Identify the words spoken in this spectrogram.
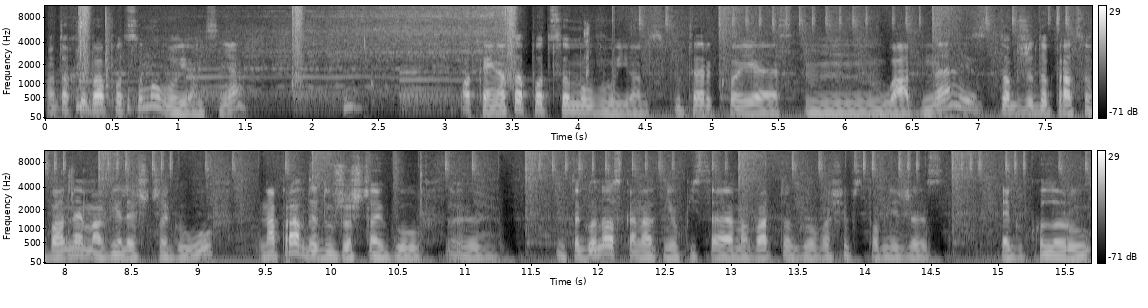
No to chyba podsumowując, nie? Okej, no to podsumowując, futerko jest mm, ładne, jest dobrze dopracowane, ma wiele szczegółów. Naprawdę dużo szczegółów. Y, tego noska nawet nie opisałem, a warto go właśnie wspomnieć, że jest tego koloru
